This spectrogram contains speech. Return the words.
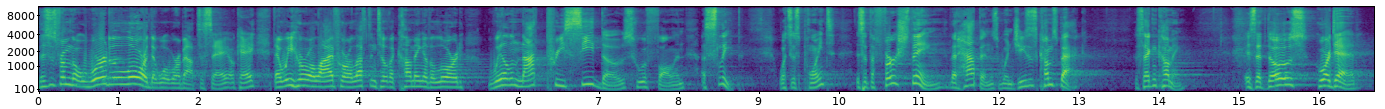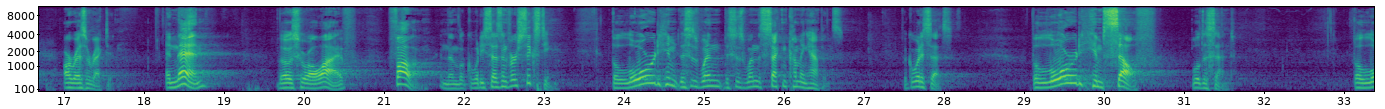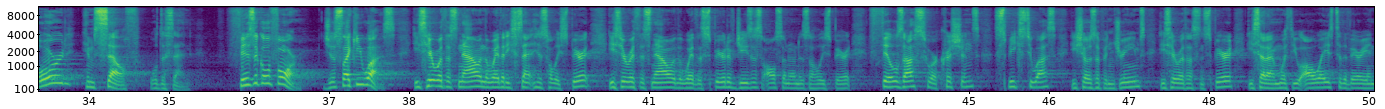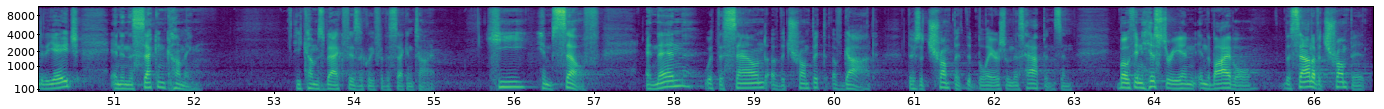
This is from the word of the Lord that what we're about to say, okay? That we who are alive, who are left until the coming of the Lord, will not precede those who have fallen asleep. What's his point? Is that the first thing that happens when Jesus comes back, the second coming, is that those who are dead are resurrected. And then those who are alive follow. And then look at what he says in verse 16. The Lord him this is when this is when the second coming happens. Look at what it says. The Lord himself will descend. The Lord himself will descend. Physical form just like he was. He's here with us now in the way that he sent his Holy Spirit. He's here with us now in the way the Spirit of Jesus, also known as the Holy Spirit, fills us who are Christians, speaks to us. He shows up in dreams. He's here with us in spirit. He said, I'm with you always to the very end of the age. And in the second coming, he comes back physically for the second time. He himself. And then, with the sound of the trumpet of God, there's a trumpet that blares when this happens. And both in history and in the Bible, the sound of a trumpet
